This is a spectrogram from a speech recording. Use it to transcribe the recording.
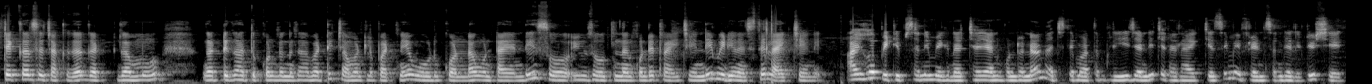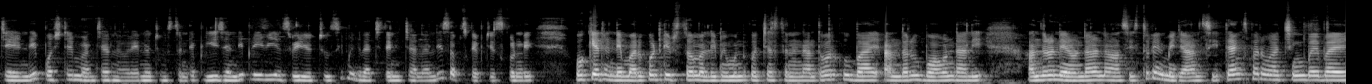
స్టిక్కర్స్ చక్కగా గట్ గమ్ము గట్టిగా అతుక్కుంటుంది కాబట్టి చెమట్లు పట్టినే ఊడకుండా ఉంటాయండి. సో యూజ్ అవుతుంది అనుకుంటే ట్రై చేయండి. వీడియో నచ్చితే లైక్ చేయండి. ఐ హోప్ ఈ టిప్స్ అన్ని మీకు నచ్చాయి అనుకుంటున్నా. నచ్చితే మాత్రం ప్లీజ్ అండి చిన్న లైక్ చేసి మీ ఫ్రెండ్స్ అండ్ రిలేటివ్స్ షేర్ చేయండి. ఫస్ట్ టైం మన ఛానల్ ఎవరైనా చూస్తుంటే ప్లీజ్ అండి ప్రీవియస్ వీడియో చూసి మీకు నచ్చితే ఛానల్ని సబ్స్క్రైబ్ చేసుకోండి. ఓకేనండి మరికొన్ని టిప్స్తో మళ్ళీ మీ ముందుకు వచ్చేస్తానండి. అంతవరకు బాయ్ అందరూ బాగుండాలి. అందరూ నేను ఉండాలని ఆశిస్తూ నేను మీ Jhansi. Thanks for watching bye bye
